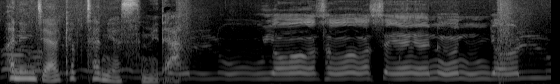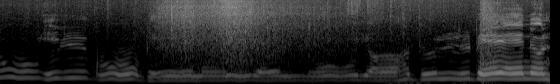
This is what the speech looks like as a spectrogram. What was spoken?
환인제와 겹찬이었습니다. 열루 여섯에는 열루 일곱에는 열루 여덟배는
